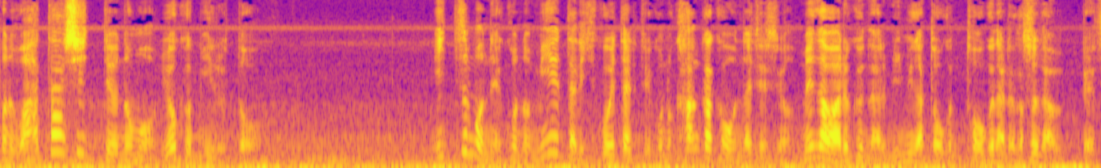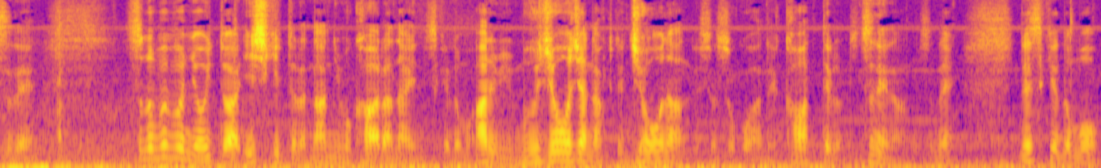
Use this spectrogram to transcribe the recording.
この「私」っていうのもよく見るといつもねこの見えたり聞こえたりというこの感覚は同じですよ。目が悪くなる耳が遠くなるとかそういうのは別で。その部分においては意識っていうのは何にも変わらないんですけどもある意味無常じゃなくて常なんですよ。そこはね変わってるんです。常なんですね。ですけども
